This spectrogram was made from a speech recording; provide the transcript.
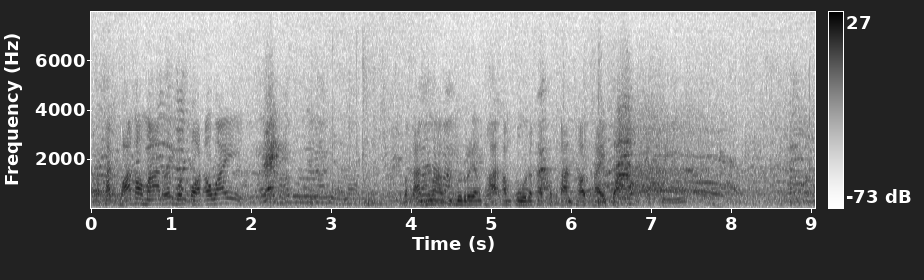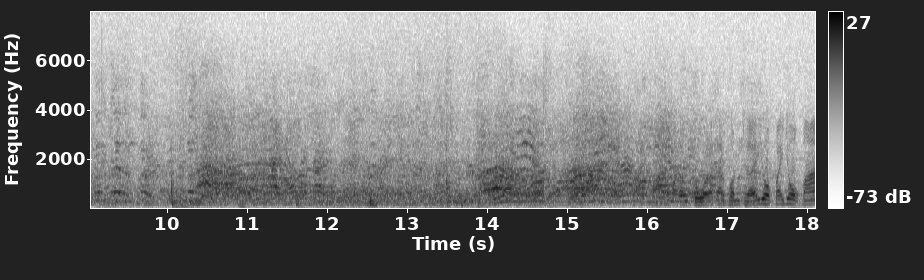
แล้วคัดขวาเข้ามานัทพลกอดเอาไว้ประการที่ห้าคุณบุญเรืองผาคำปูนะครับประการชาวไทยจากช่องเอฟซีซ้ายขวาเข้ามาลำตัวแล้วกันพลเฉยโยกไปโยกมา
